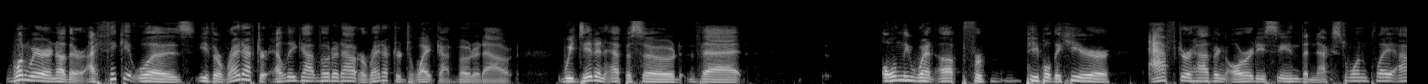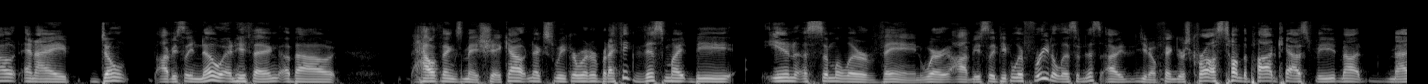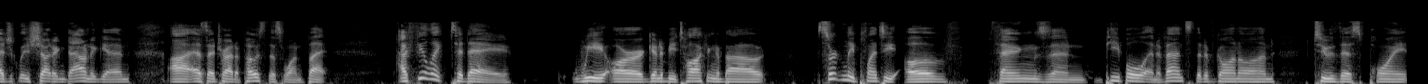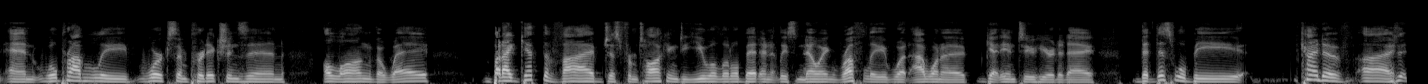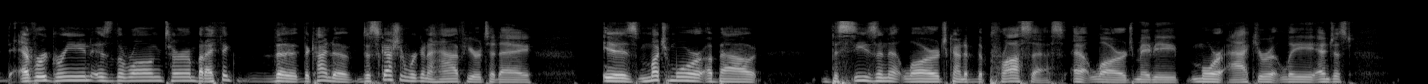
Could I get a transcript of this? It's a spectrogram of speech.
one way or another, I think it was either right after Ellie got voted out or right after Dwight got voted out. We did an episode that only went up for people to hear after having already seen the next one play out, and I don't obviously know anything about how things may shake out next week or whatever, but I think this might be in a similar vein where obviously people are free to listen to this. I, you know, fingers crossed on the podcast feed, not magically shutting down again, uh, as I try to post this one. But I feel like today we are going to be talking about certainly plenty of things and people and events that have gone on to this point, and we'll probably work some predictions in along the way but I get the vibe just from talking to you a little bit and at least knowing roughly what I want to get into here today that this will be kind of uh, evergreen is the wrong term, but I think the the kind of discussion we're going to have here today is much more about the season at large, kind of the process at large, maybe more accurately, and just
